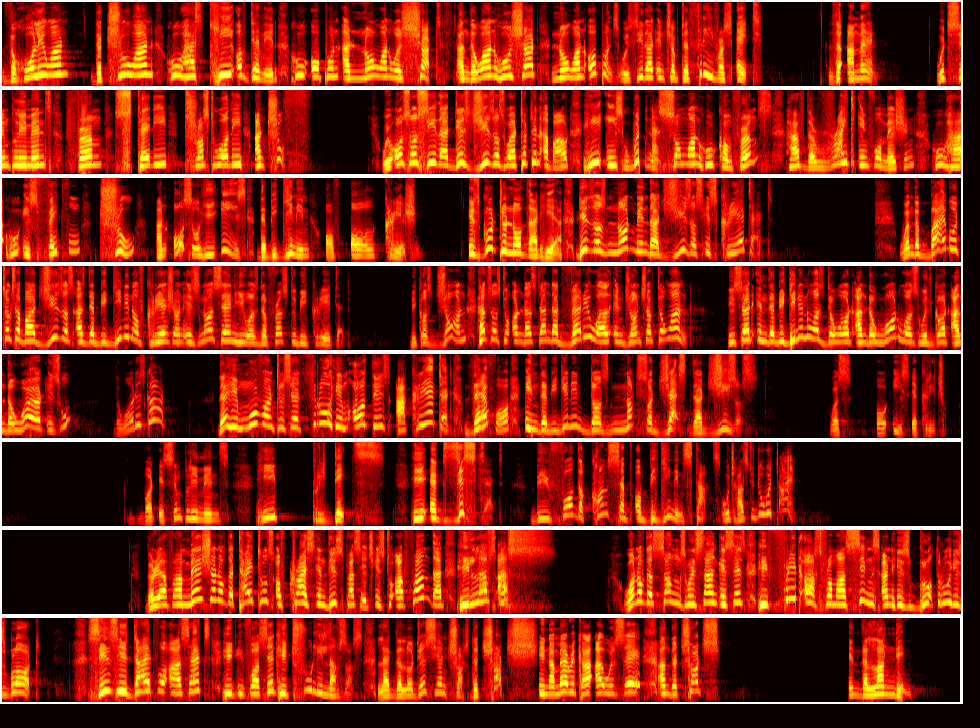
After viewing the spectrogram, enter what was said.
The Holy One, the true one who has key of David, who open and no one will shut, and the one who shut, no one opens. We see that in chapter 3, verse 8. The Amen, which simply means firm, steady, trustworthy, and truth. We also see that this Jesus we're talking about, he is witness, someone who confirms, have the right information, who, ha- who is faithful, true, and also he is the beginning of all creation. It's good to note that here. This does not mean that Jesus is created. When the Bible talks about Jesus as the beginning of creation, it's not saying he was the first to be created. Because John helps us to understand that very well in John chapter 1. He said, In the beginning was the Word, and the Word was with God, and the Word is who? The Word is God. Then he moved on to say, Through him all things are created. Therefore, in the beginning does not suggest that Jesus was or is a creature. But it simply means he predates he existed before the concept of beginning starts, which has to do with time. The reaffirmation of the titles of Christ in this passage is to affirm that He loves us. One of the songs we sang, it says, He freed us from our sins and his blood through His blood. Since he died for our sakes, he, for our sake, he truly loves us. Like the Laodicean church, the church in America, I will say, and the church in the London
